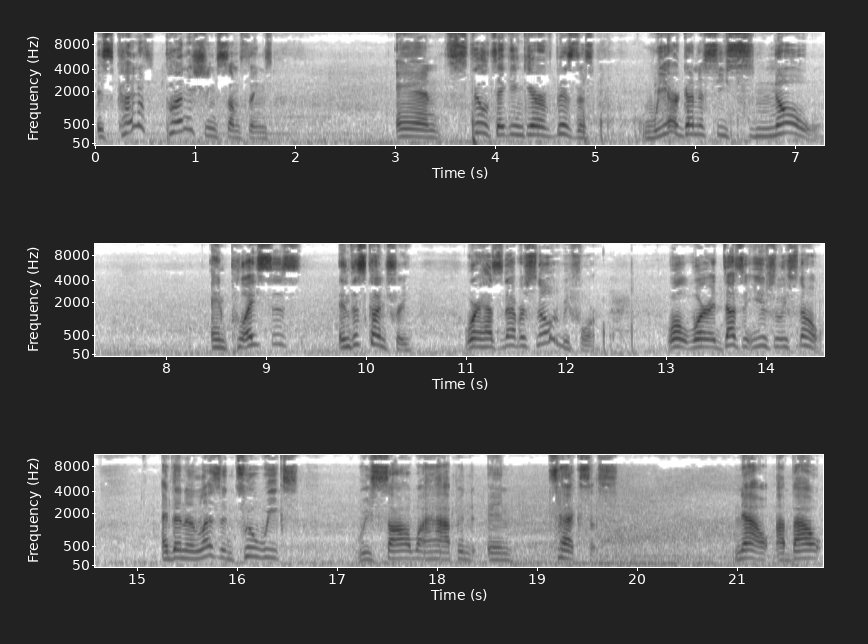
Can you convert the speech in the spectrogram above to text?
is kind of punishing some things and still taking care of business, we are going to see snow in places in this country where it has never snowed before. Well, where it doesn't usually snow. And then in less than two weeks, we saw what happened in Texas. Now, about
